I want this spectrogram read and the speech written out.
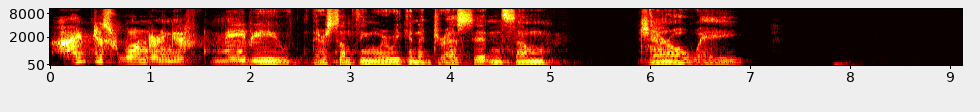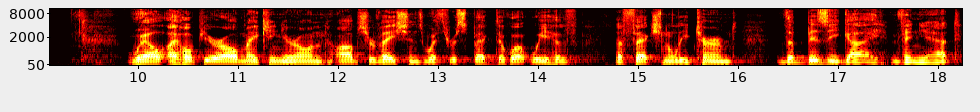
I'm just wondering if maybe there's something where we can address it in some general way. Well, I hope you're all making your own observations with respect to what we have affectionately termed the busy guy vignette.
